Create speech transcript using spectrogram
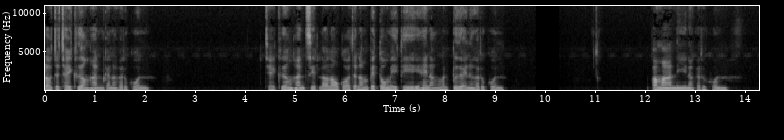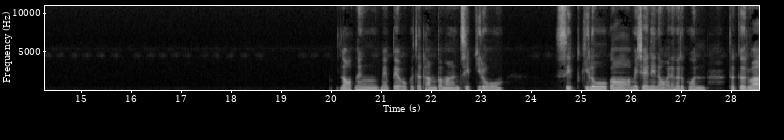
เราจะใช้เครื่องหั่นกันนะคะทุกคน ใช้เครื่องหั่นเสร็จแล้วเราก็จะนำไปต้มอีกทีให้หนังมันเปื่อยนะคะทุกคน ประมาณนี้นะคะทุกคน รอบหนึ่งแม่เป๋วก็จะทำประมาณสิบกิโลสิบกิโลก็ไม่ใช่น้อยนะคะทุกคน ถ้าเกิดว่า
